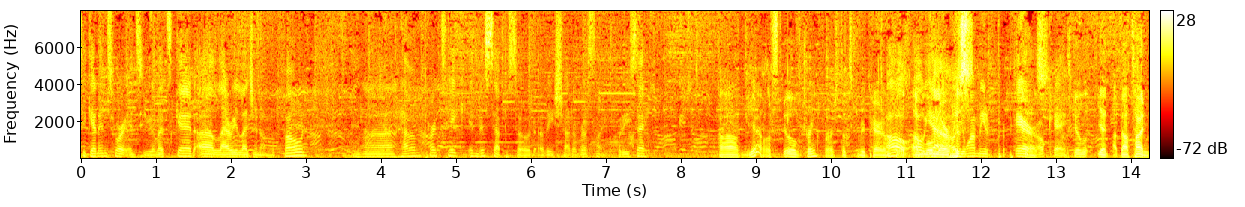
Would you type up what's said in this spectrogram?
to get into our interview. Let's get uh, Larry Legend on the phone and uh, have him partake in this episode of A Shot of Wrestling. What do you say? uh, yeah, let's get a little drink first. Let's get prepared. I'm, a Oh, little, I'm oh a little yeah. nervous. Oh, you want me to prepare? Yes. Okay. Let's get a little, yeah, about time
